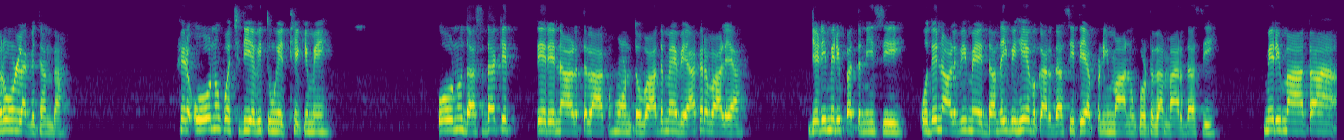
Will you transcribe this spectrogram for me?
ਰੋਣ ਲੱਗ ਜਾਂਦਾ। ਫਿਰ ਉਹ ਉਹਨੂੰ ਪੁੱਛਦੀ ਹੈ ਵੀ ਤੂੰ ਇੱਥੇ ਕਿਵੇਂ? ਉਹ ਉਹਨੂੰ ਦੱਸਦਾ ਕਿ ਤੇਰੇ ਨਾਲ ਤਲਾਕ ਹੋਣ ਤੋਂ ਬਾਅਦ ਮੈਂ ਵਿਆਹ ਕਰਵਾ ਲਿਆ। ਜਿਹੜੀ ਮੇਰੀ ਪਤਨੀ ਸੀ, ਉਹਦੇ ਨਾਲ ਵੀ ਮੈਂ ਇਦਾਂ ਦਾ ਹੀ ਬਿਹੇਵ ਕਰਦਾ ਸੀ ਤੇ ਆਪਣੀ ਮਾਂ ਨੂੰ ਕੁੱਟਦਾ ਮਾਰਦਾ ਸੀ। ਮੇਰੀ ਮਾਂ ਤਾਂ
